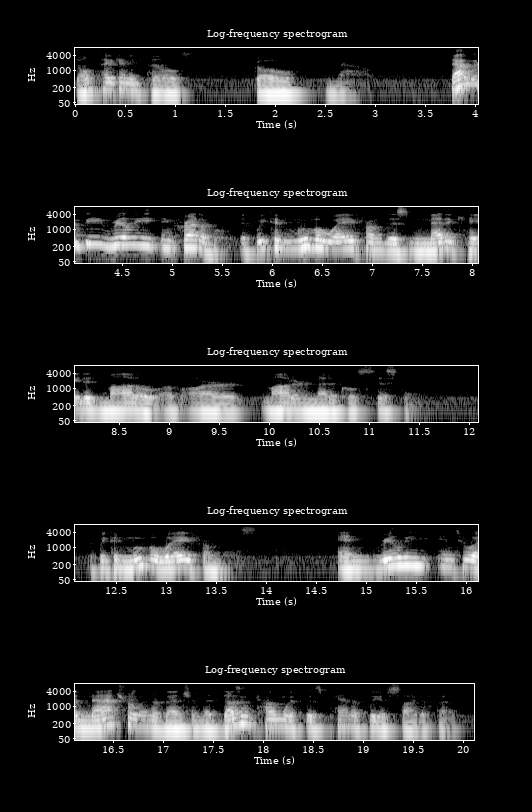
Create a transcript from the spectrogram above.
Don't take any pills. Go now. That would be really incredible if we could move away from this medicated model of our modern medical system. If we could move away from this and really into a natural intervention that doesn't come with this panoply of side effects,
